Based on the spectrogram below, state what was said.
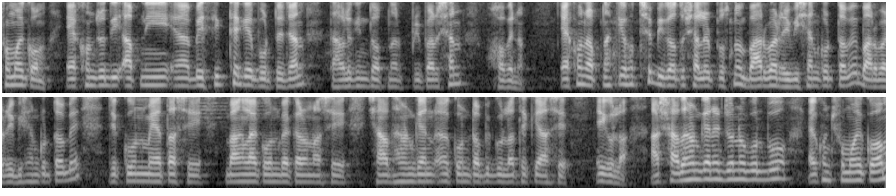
সময় কম। এখন যদি আপনি বেসিক থেকে পড়তে যান, তাহলে কিন্তু আপনার প্রিপারেশান হবে না। এখন আপনাকে হচ্ছে বিগত সালের প্রশ্ন বারবার রিভিশন করতে হবে, বারবার রিভিশন করতে হবে যে কোন ম্যাথ আসে, বাংলা কোন ব্যাকরণ আসে, সাধারণ জ্ঞান কোন টপিকগুলো থেকে আসে, এগুলা। আর সাধারণ জ্ঞানের জন্য বলব, এখন সময় কম,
